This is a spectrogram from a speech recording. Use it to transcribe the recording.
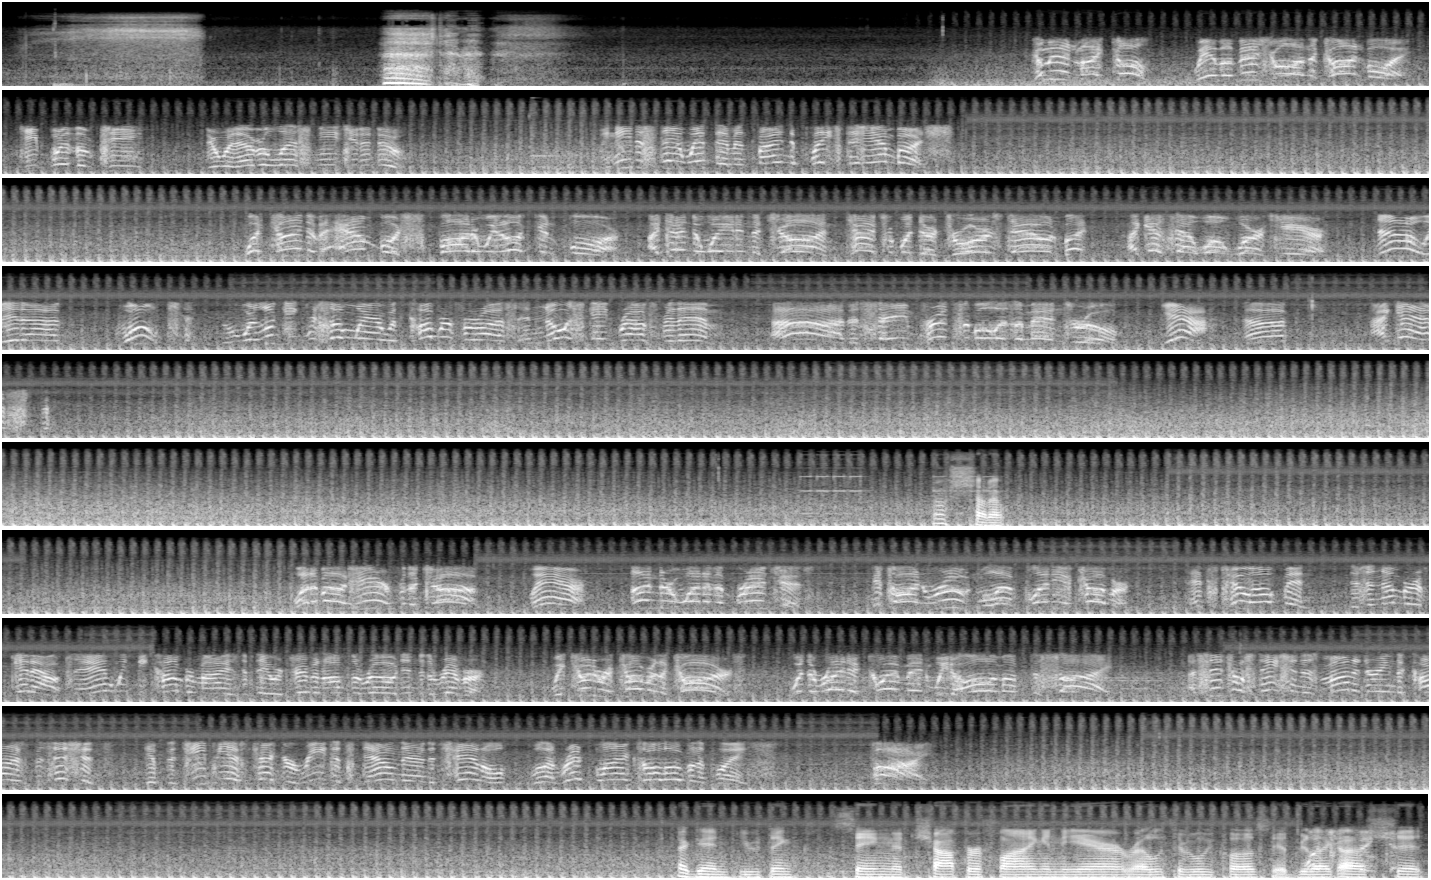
Oh, shut up. Again, you would think seeing a chopper flying in the air relatively close, they'd be like, oh shit.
